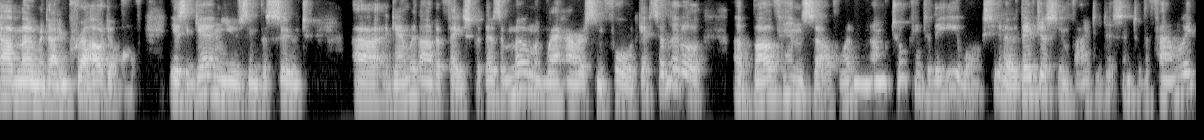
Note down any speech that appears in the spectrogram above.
uh, moment I'm proud of is again using the suit, uh, again without a face, but there's a moment where Harrison Ford gets a little above himself when I'm talking to the Ewoks. You know, they've just invited us into the family.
